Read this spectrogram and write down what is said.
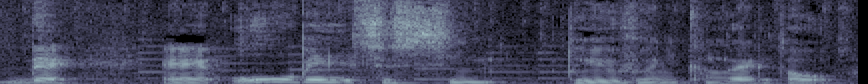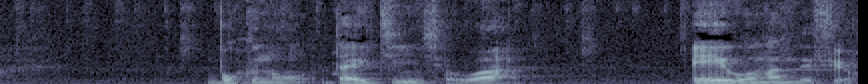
で、えー、欧米出身というふうに考えると僕の第一印象は英語なんですよ。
